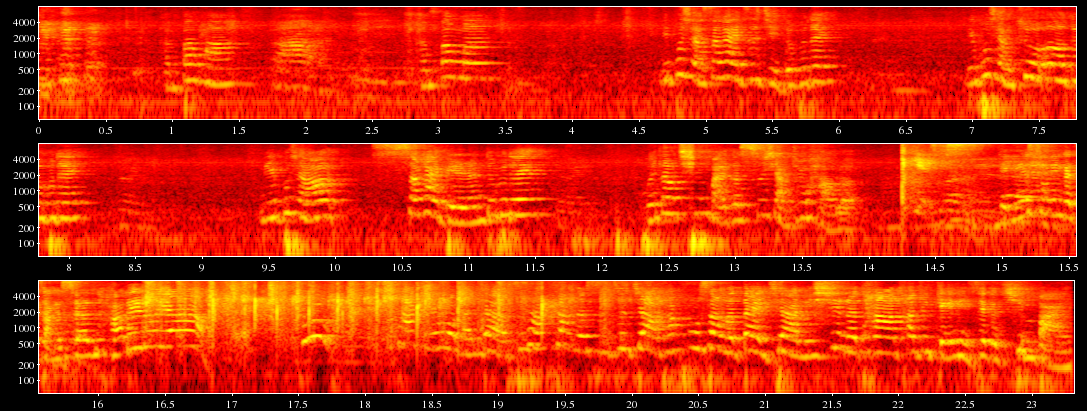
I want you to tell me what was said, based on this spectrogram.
很棒吗？啊很棒吗？你不想伤害自己，对不对？你不想作恶，对不对？你不想要伤害别人，对不对？回到清白的思想就好了。Yes，给耶稣一个掌声，哈利路亚！是他给我们的，是他上的十字架，他付上了代价，你信了他，他就给你这个清白。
